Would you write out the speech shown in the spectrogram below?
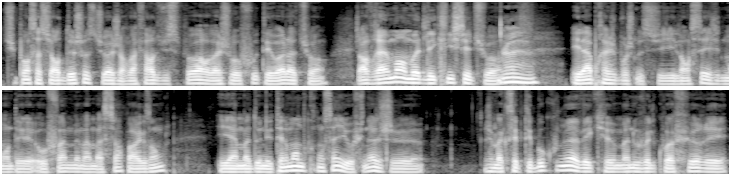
tu penses à ce genre de choses, tu vois? Genre, va faire du sport, va jouer au foot et voilà, tu vois? Genre, vraiment en mode les clichés, tu vois? Ouais, ouais. Et là, après, bon, je me suis lancé, j'ai demandé aux femmes, même à ma soeur, par exemple, et elle m'a donné tellement de conseils, et au final, je, je m'acceptais beaucoup mieux avec euh, ma nouvelle coiffure et,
